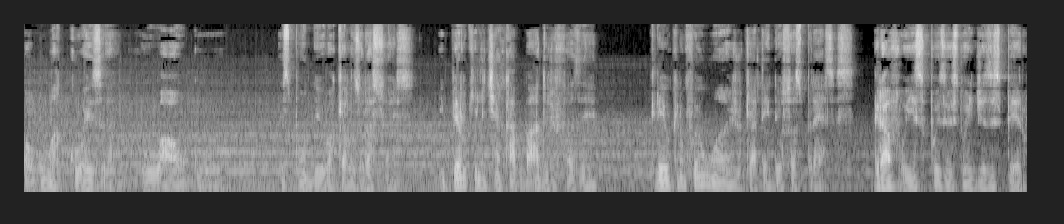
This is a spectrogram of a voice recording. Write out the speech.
alguma coisa ou algo respondeu aquelas orações. E pelo que ele tinha acabado de fazer, Creio que não foi um anjo que atendeu suas preces. Gravo isso pois eu estou em desespero.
